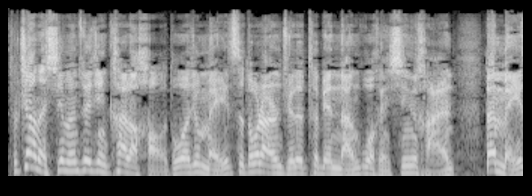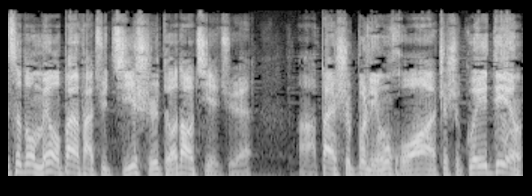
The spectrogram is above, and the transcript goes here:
就这样的新闻最近看了好多，就每一次都让人觉得特别难过、很心寒，但每一次都没有办法去及时得到解决，啊，办事不灵活，这是规定，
